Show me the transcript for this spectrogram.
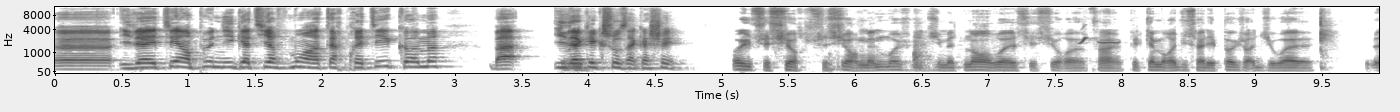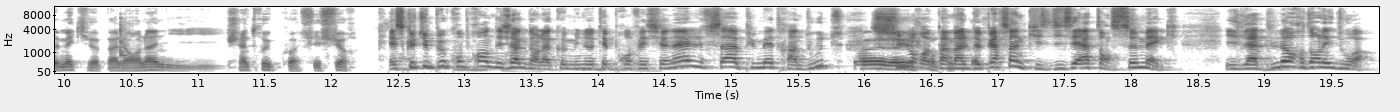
euh, il a été un peu négativement interprété comme, bah, il a Oui. quelque chose à cacher? Oui, c'est sûr, c'est sûr, même moi je le dis maintenant, ouais, c'est sûr, euh, enfin, quelqu'un m'aurait dit ça à l'époque, j'aurais dit, ouais, le mec il veut pas aller en LAN, il, il cache un truc, quoi, c'est sûr. Est-ce que tu peux comprendre déjà que dans la communauté professionnelle, ça a pu mettre un doute Ouais, sur pas mal de personnes qui se disaient attends, ce mec, il a de l'or dans les doigts.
